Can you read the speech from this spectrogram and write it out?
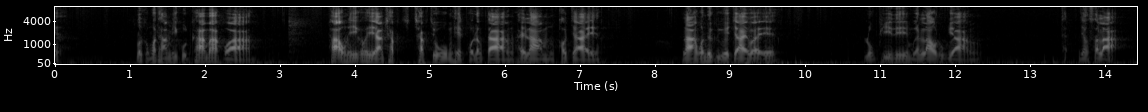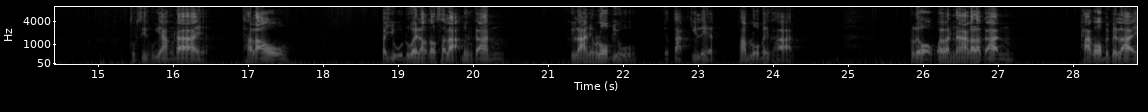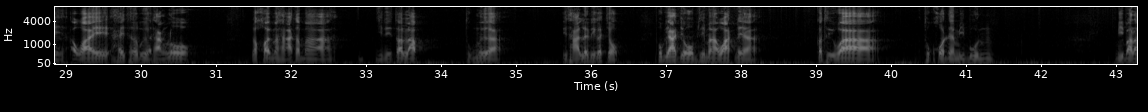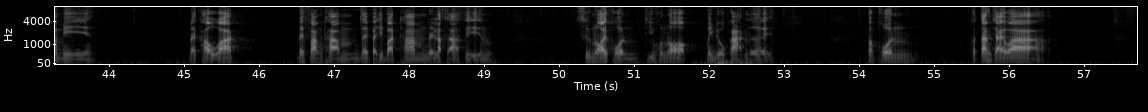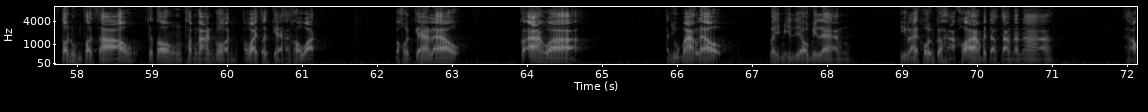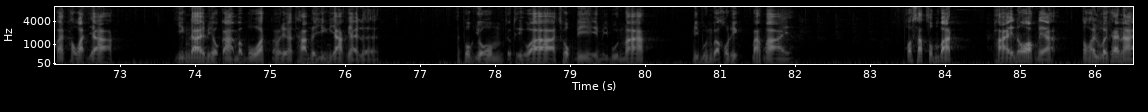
รถของพระธรรมมีคุณค่ามากกว่า พระองค์นี้ก็พยายามชักชักจูงเหตุผลต่างๆ ให้รามเข้าใจ รามก็นึกอยู่ในใจว่าเอ๊ะหลวงพี่นี่เหมือนเราทุกอย่าง ยังสละ ทุกสิ่งทุกอย่างได้ ถ้าเราไปอยู่ด้วยเราก็ต้องสละเหมือนกัน คือรามยังโลภอยู่ยังตัดกิเลสความโลภไม่ขาด ก็เลยบอกไว้วันหน้าก็แล้วกันพระก็บอกไม่เป็นไร เอาไว้ให้เธอเบื่อทางโลก แล้วค่อยมาหาอาตมายินดีต้อนรับทุกเมื่อ นิทานเรื่องนี้ก็จบ พวกญาติโยมที่มาวัดเนี่ยก็ถือว่าทุกคนเนี่ยมีบุญ มีบารมี ได้เข้าวัด ได้ฟังธรรม ได้ปฏิบัติธรรม ได้รักษาศีล ซึ่งน้อยคนที่อยู่ข้างนอกไม่มีโอกาสเลย บางคนก็ตั้งใจว่า ตอนหนุ่มตอนสาวจะต้องทำงานก่อน เอาไว้ตอนแก่ให้เข้าวัด บางคนแก่แล้วก็อ้างว่าอายุมากแล้วไม่มีเรี่ยวมีแรง อีกหลายคนก็หาข้ออ้างไปต่างๆ นานา หาโอกาสเข้าวัดยาก ยิ่งได้มีโอกาสมาบวชมาปฏิบัติธรรมได้ยิ่งยากใหญ่เลยท่านพวกโยมจึงถือว่าโชคดีมีบุญมาก มีบุญกว่าคนอีกมากมาย เพราะทรัพย์สมบัติภายนอกเนี่ยต่อให้รวยแค่ไหน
